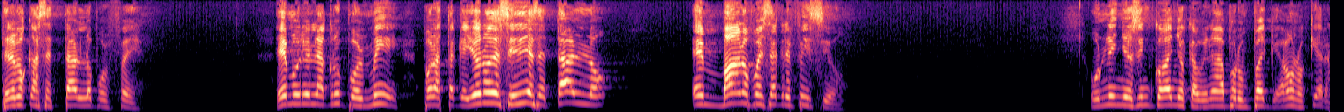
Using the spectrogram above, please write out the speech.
Tenemos que aceptarlo por fe. Él murió en la cruz por mí. Pero hasta que yo no decidí aceptarlo, en vano fue el sacrificio. Un niño de cinco años caminaba por un parque, ah, no quiera.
